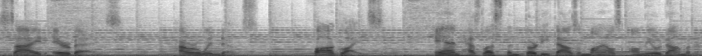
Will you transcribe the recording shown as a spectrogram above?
side airbags, power windows, fog lights, and has less than 30,000 miles on the odometer.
